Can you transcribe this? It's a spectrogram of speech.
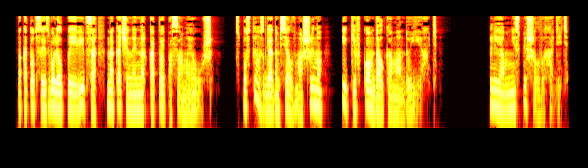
пока тот соизволил появиться, накачанный наркотой по самые уши. С пустым взглядом сел в машину и кивком дал команду ехать. Лиам не спешил выходить.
